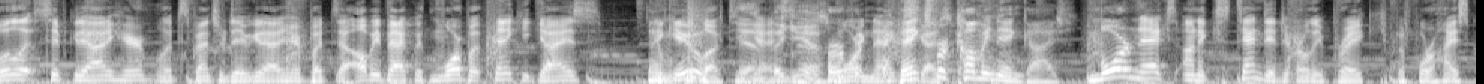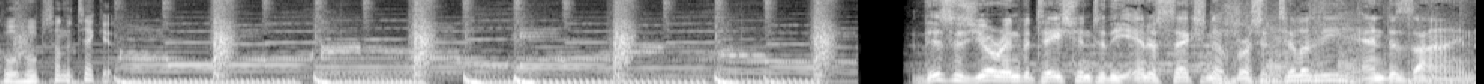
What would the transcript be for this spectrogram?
we'll let Sip get out of here. We'll let Spencer, and Dave get out of here. But uh, I'll be back with more. But thank you guys. Thank And you. Good luck to you Yeah, guys. thank you guys. Uh, More next. Thanks for coming in, guys. More next on extended early break before high school hoops on the ticket. This is your invitation to the intersection of versatility and design.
